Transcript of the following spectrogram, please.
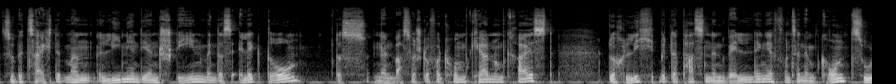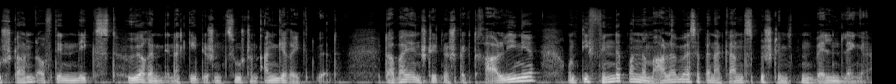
So bezeichnet man Linien, die entstehen, wenn das Elektron, das einen Wasserstoffatomkern umkreist, durch Licht mit der passenden Wellenlänge von seinem Grundzustand auf den nächst höheren energetischen Zustand angeregt wird. Dabei entsteht eine Spektrallinie und die findet man normalerweise bei einer ganz bestimmten Wellenlänge.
